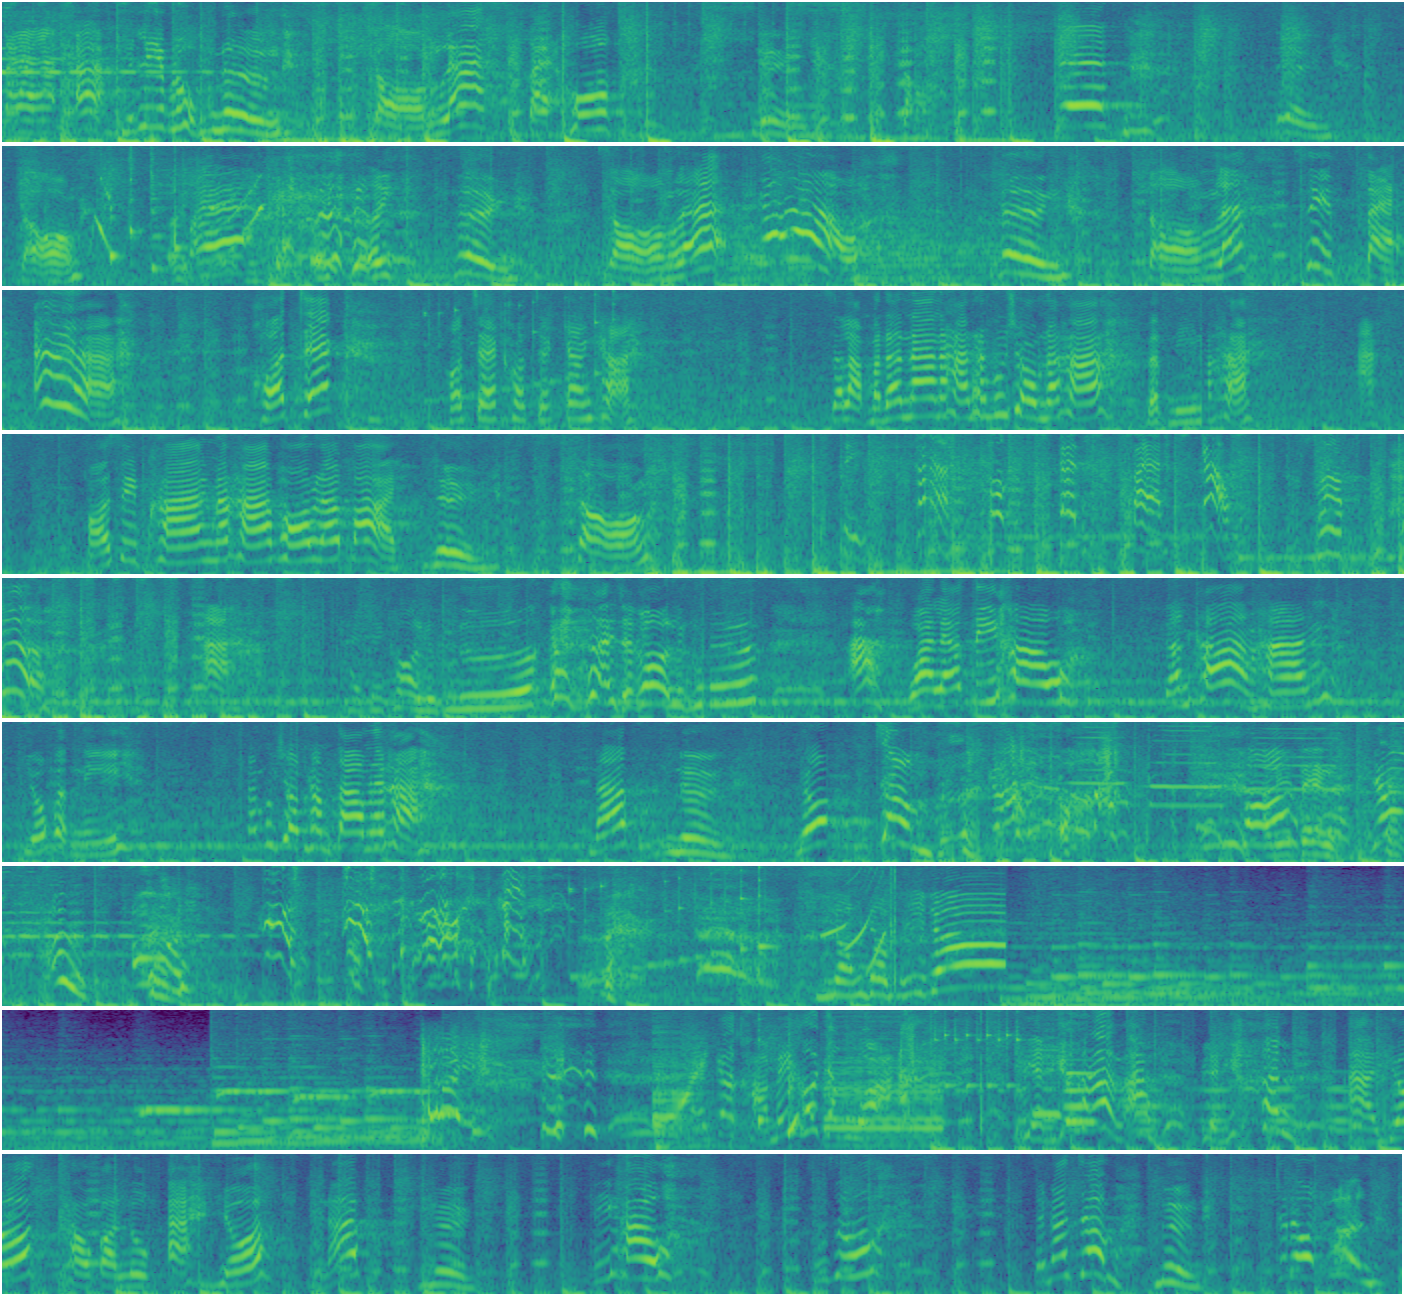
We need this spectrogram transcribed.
แตะอะไม่รีบลูกหนึ่งสองและแตะหกหนึ่งสองเจ็ดหนึ่งสองแตะเอ้ยหนึ่งสองและเก้าหนึ่งสองและสิบแตะอ่าขอแจ็ค ขอแจ็คขอแจ็คกลางค่ะ สลับมาด้านหน้านะคะ ท่านผู้ชมนะคะ แบบนี้นะคะอะขอสิบครั้งนะคะ พร้อมแล้วไป่ายหนึ่งสองสิบเฮ้ออะหายใจเข้าอลึกๆหายใจเข้าอลึกๆอะว่าแล้วตีเข่าด้านข้างหัน ยกแบบนี้ ท่านผู้ชมทำตามเลยค่ะ นับหนึ่งยก มก้าวสออันงนี้เต้น ยกเออเออน้องทำไม่ได้เฮ้ยไอ้ก็ขาไม่เข้าจังหวะ เปลี่ยนข้างอะ เปลี่ยนข้างอะ ยก เข่าก่อนลูก อะ ยก นับหนึ่งตีเข่า สูงๆจากนั้นจำหนึ่งกระโดดก่อนห้าหนึ่ง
